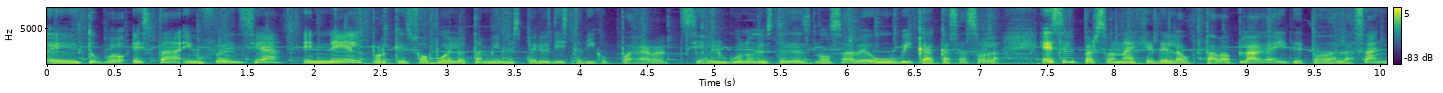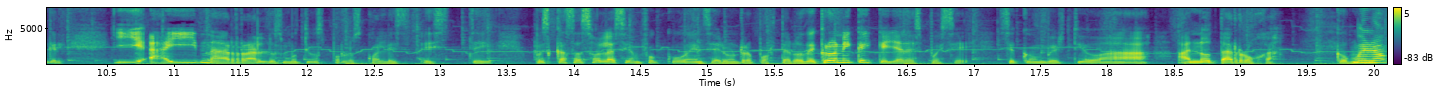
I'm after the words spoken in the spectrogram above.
eh, tuvo esta influencia en él, porque su abuelo también es periodista. Digo, para si alguno de ustedes no sabe o ubica a Casasola, es el personaje de la octava plaga y de toda la sangre. Y ahí narra los motivos por los cuales este, pues Casasola se enfocó en ser un reportero de crónica y que ya después se, se convirtió a, a nota roja bueno,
